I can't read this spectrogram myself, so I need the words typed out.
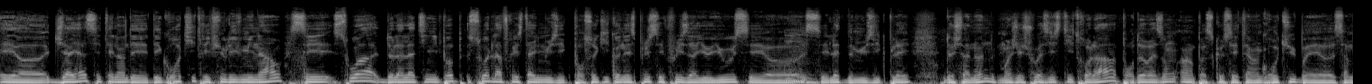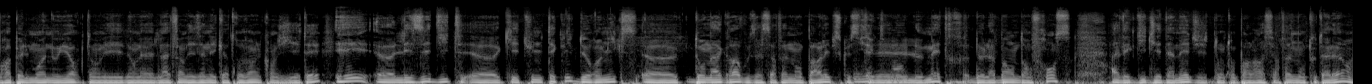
Et euh, Jaya, c'était l'un des, des gros titres. If You Leave Me Now, c'est soit de la latin hip hop, soit de la freestyle music. Pour ceux qui connaissent plus, c'est Freeze I You, c'est euh, Mm. Let the Music Play de Shannon. Moi, j'ai choisi ce titre-là pour deux raisons. Un, parce que c'était un gros tube et euh, ça me rappelle moi New York dans les dans la, la fin des années 80 quand j'y étais. Et euh, les edits, qui est une technique de remix dont Nagra vous a certainement parlé puisque c'était le maître de la bande en France avec DJ Damage dont on parlera certainement tout à l'heure.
